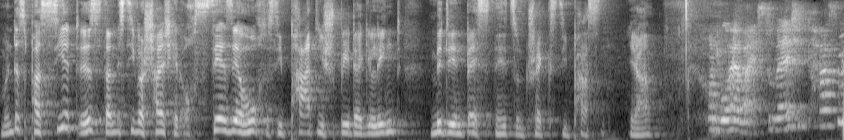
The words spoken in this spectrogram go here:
Und wenn das passiert ist, dann ist die Wahrscheinlichkeit auch sehr, sehr hoch, dass die Party später gelingt mit den besten Hits und Tracks, die passen. Ja. Und woher weißt du, welche passen?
